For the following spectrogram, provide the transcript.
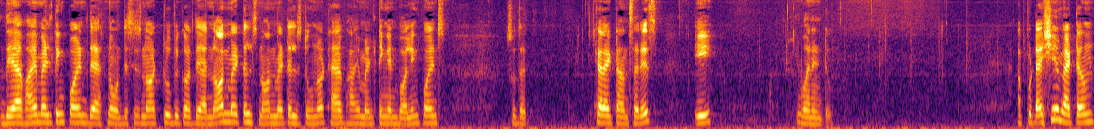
They have high melting point. There no this is not true because they are non-metals. Non-metals do not have high melting and boiling points. So the correct answer is A 1 and 2 a potassium atom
